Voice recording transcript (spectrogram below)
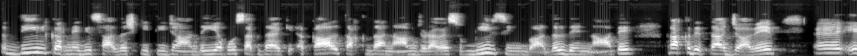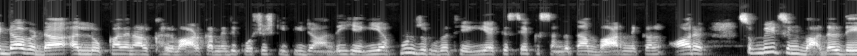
ਤਬਦੀਲ ਕਰਨੇ ਦੀ ਸਾਜ਼ਿਸ਼ ਕੀਤੀ ਜਾਂਦੀ ਹੈ। ਹੋ ਸਕਦਾ ਹੈ ਕਿ ਅਕਾਲ ਤਖਤ ਦਾ ਨਾਮ ਜਿਹੜਾ ਹੈ ਸੁਖਬੀਰ ਸਿੰਘ ਬਾਦਲ ਦੇ ਨਾਂ ਤੇ ਰੱਖ ਦਿੱਤਾ ਜਾਵੇ। ਇਹ ਐਡਾ ਵੱਡਾ ਲੋਕਾਂ ਦੇ ਨਾਲ ਖਲਵਾੜ ਕਰਨ ਦੀ ਕੋਸ਼ਿਸ਼ ਕੀਤੀ ਜਾਂਦੀ ਹੈਗੀ ਹੈ ਹੁਣ ਜ਼ਰੂਰਤ ਹੈਗੀ ਹੈ ਕਿ ਸਿੱਖ ਸੰਗਤਾਂ ਬਾਹਰ ਨਿਕਲਣ ਔਰ ਸੁਖਬੀਰ ਸਿੰਘ ਬਾਦਲ ਦੇ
